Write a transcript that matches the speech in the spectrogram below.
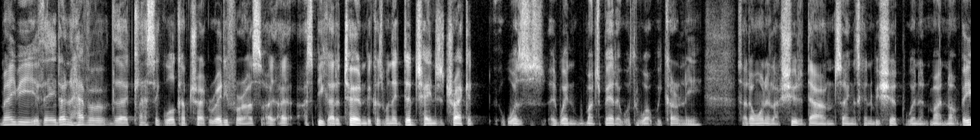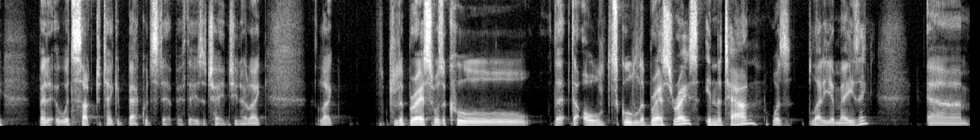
maybe if they don't have a, the classic World Cup track ready for us, I, I, I speak out of turn because when they did change the track, it was it went much better with what we currently. So I don't want to like shoot it down saying it's going to be shit when it might not be, but it would suck to take a backward step if there is a change. You know, like like La Bresse was a cool the the old school La Bresse race in the town was bloody amazing. Um,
